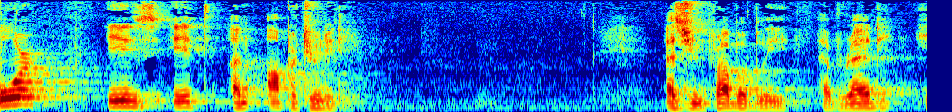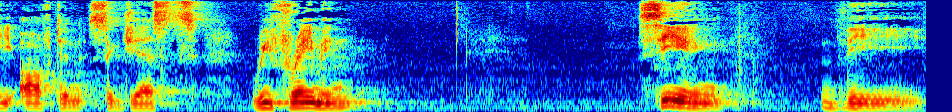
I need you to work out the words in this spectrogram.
or is it an opportunity? As you probably have read, he often suggests reframing seeing the,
